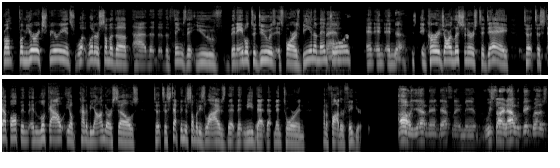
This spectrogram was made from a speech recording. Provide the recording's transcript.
from from your experience, what what are some of the, uh, the, the, the things that you've been able to do as, as far as being a mentor Man. And and and yeah. encourage our listeners today to to step up and, and look out, you know, kind of beyond ourselves to to step into somebody's lives that that need that that mentor and kind of father figure. Oh yeah, man, definitely, man. We started out with Big Brothers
